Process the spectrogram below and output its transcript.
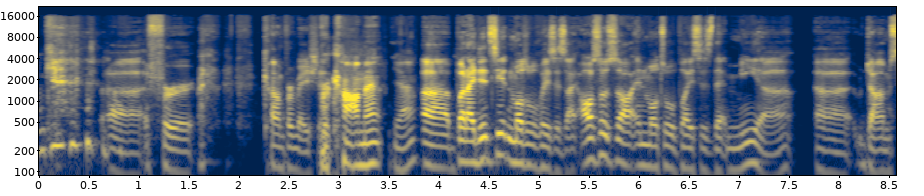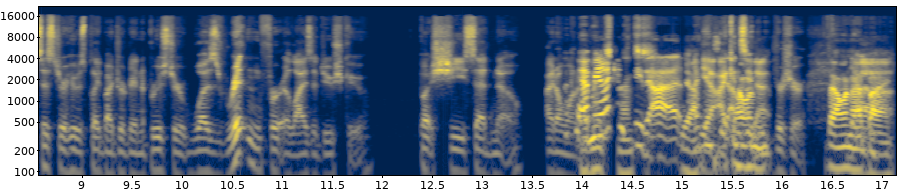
uh, for confirmation for comment. Yeah. Uh, but I did see it in multiple places. I also saw in multiple places that Mia, uh, Dom's sister, who was played by Jordana Brewster, was written for Eliza Dushku, but she said no. I don't okay, want. to. I mean, I can sense. see that. Yeah, I yeah, I can see that for sure. That one I buy. Uh,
